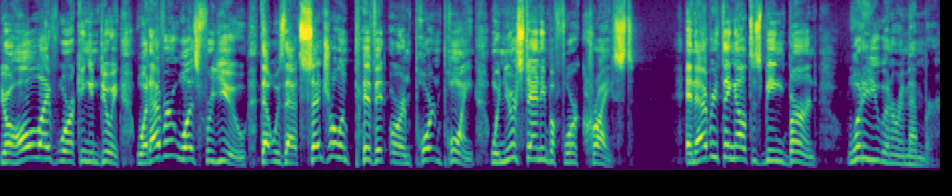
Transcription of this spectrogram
your whole life working and doing, whatever it was for you that was that central and pivot or important point, when you're standing before Christ and everything else is being burned, what are you going to remember?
